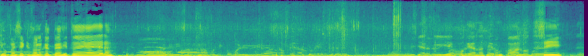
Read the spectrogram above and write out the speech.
Yo pensé que solo aquel pedacito de allá era. No, solo aquí. Y aquí porque ya nacieron palos de, Sí. de-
